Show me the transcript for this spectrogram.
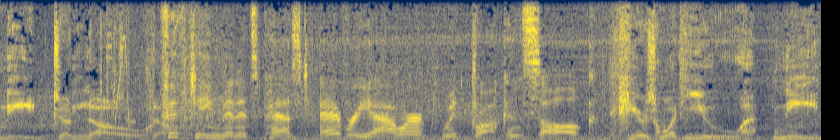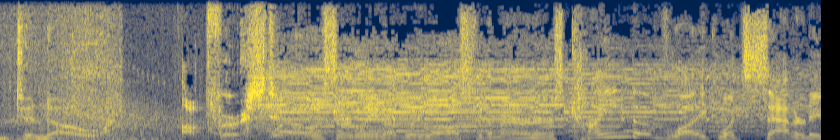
Need to know. 15 minutes past every hour with Brock and Salk. Here's what you need to know. Up first. Well, it was certainly an ugly loss for the Mariners. Kind of like what Saturday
